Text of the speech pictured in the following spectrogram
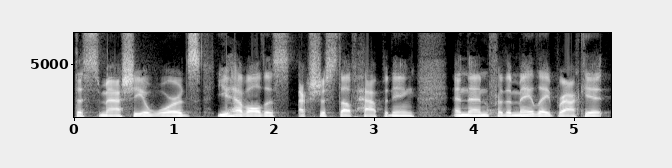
The Smashy Awards, you have all this extra stuff happening. And then for the Melee bracket,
